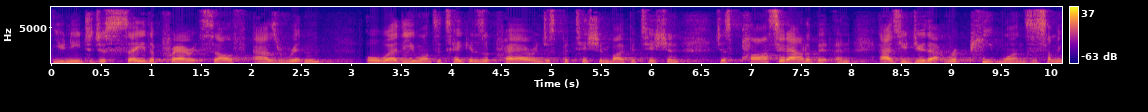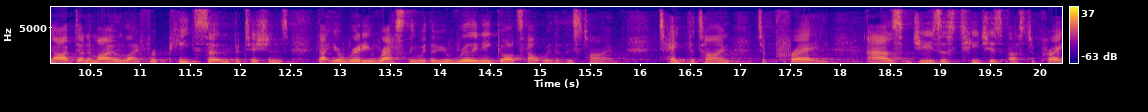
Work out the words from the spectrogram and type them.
you need to just say the prayer itself as written, or whether you want to take it as a prayer and just petition by petition, just pass it out a bit. And as you do that, repeat ones. It's something I've done in my own life. Repeat certain petitions that you're really wrestling with or you really need God's help with at this time. Take the time to pray as Jesus teaches us to pray.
